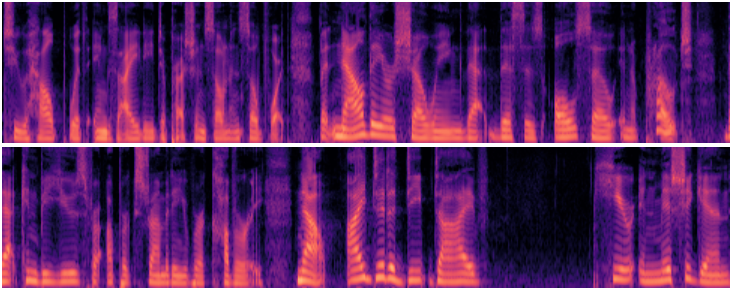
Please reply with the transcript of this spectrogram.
to help with anxiety, depression, so on and so forth. But now they are showing that this is also an approach that can be used for upper extremity recovery. Now, I did a deep dive here in Michigan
